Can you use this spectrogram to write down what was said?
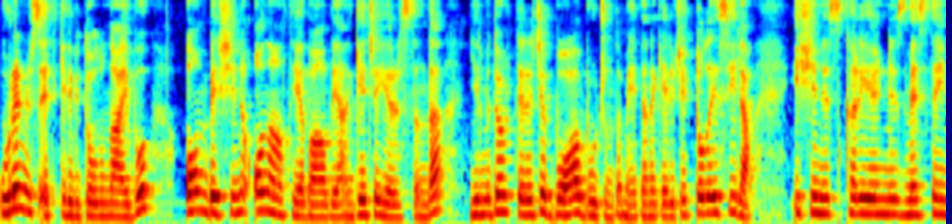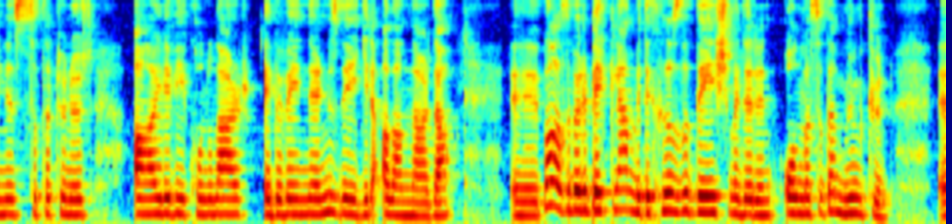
Uranüs etkili bir dolunay bu. 15'ini 16'ya bağlayan gece yarısında 24 derece boğa burcunda meydana gelecek. Dolayısıyla işiniz, kariyeriniz, mesleğiniz, statünüz, ailevi konular, ebeveynlerinizle ilgili alanlarda bazı böyle beklenmedik hızlı değişmelerin olması da mümkün. E,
